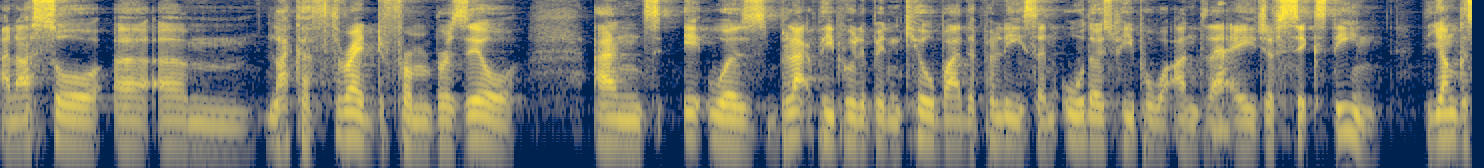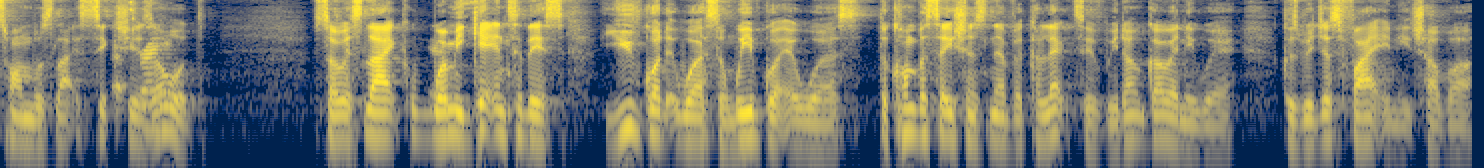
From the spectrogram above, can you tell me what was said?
and I saw uh, um, like a thread from Brazil and it was black people who had been killed by the police and all those people were under yeah. the age of 16. The youngest one was like six That's years right. old. So it's like yes. when we get into this, you've got it worse and we've got it worse. The conversation's never collective. We don't go anywhere because we're just fighting each other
